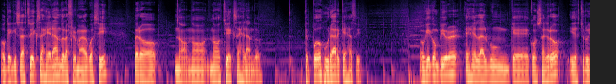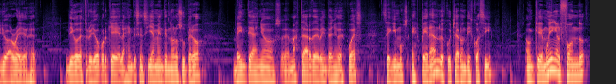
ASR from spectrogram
o que quizás estoy exagerando al afirmar algo así, pero no, no, no estoy exagerando. Te puedo jurar que es así. OK Computer es el álbum que consagró y destruyó a Radiohead. Digo destruyó porque la gente sencillamente no lo superó. 20 años eh, más tarde, 20 años después, seguimos esperando escuchar un disco así, aunque muy en el fondo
